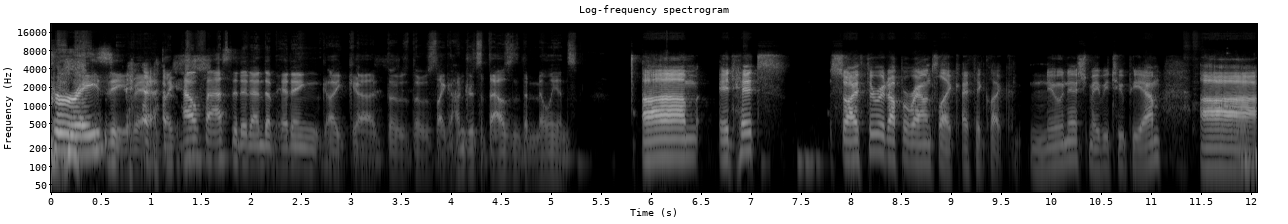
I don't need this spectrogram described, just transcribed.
Crazy, man. Yeah. Like, how fast did it end up hitting like uh, those those like hundreds of thousands to millions? Um, it hits. So I threw it up around like I think like noonish, maybe 2 p.m. Uh,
